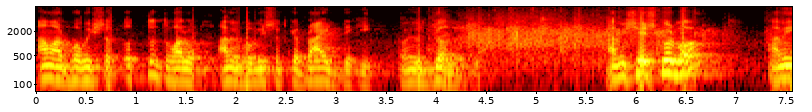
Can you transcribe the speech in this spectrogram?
আমার ভবিষ্যৎ অত্যন্ত ভালো। আমি ভবিষ্যৎকে ব্রাইট দেখি, আমি উজ্জ্বল দেখি। আমি শেষ করব। আমি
